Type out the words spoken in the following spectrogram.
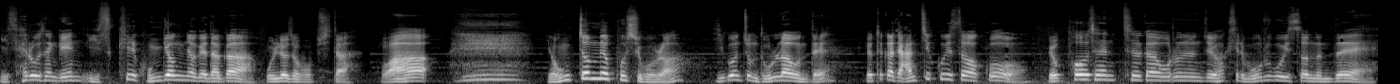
이 새로 생긴 이 스킬 공격력에다가 올려줘 봅시다. 와, 0점 몇 퍼씩 올라? 이건 좀 놀라운데? 여태까지 안 찍고 있어갖고 몇 퍼센트가 오르는지 확실히 모르고 있었는데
